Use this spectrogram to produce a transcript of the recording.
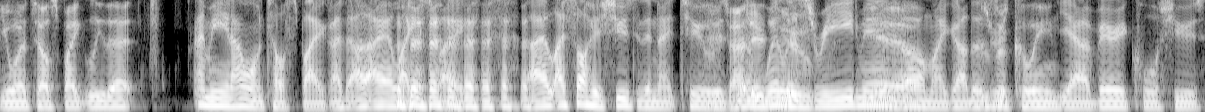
You want to tell Spike Lee that? I mean, I won't tell Spike. I, I, I like Spike. I, I saw his shoes the other night too. It was Will- Willis too. Reed, man. Yeah. Oh my God, those, Those were are clean. Yeah, very cool shoes.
